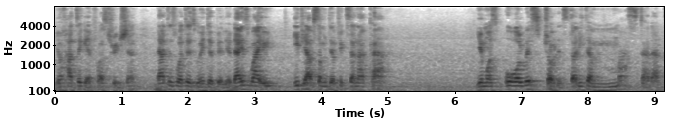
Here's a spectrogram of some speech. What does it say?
You have to get frustration. That is what is going to build you. That is why if you have something to fix on a car, you must always study, study to master that.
